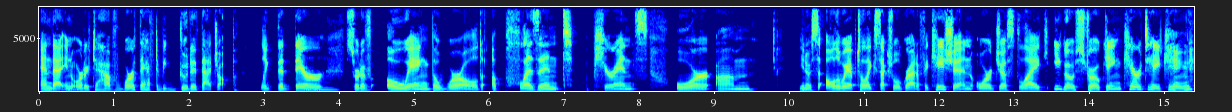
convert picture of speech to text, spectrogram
and that in Mhm. order to have worth, they have to be good at that job. Like that they're Mm. sort of owing the world a pleasant appearance or, um, you know, all the way up to like sexual gratification or just like ego stroking, caretaking,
